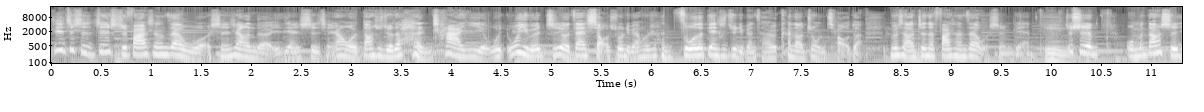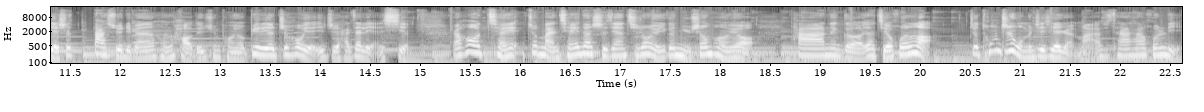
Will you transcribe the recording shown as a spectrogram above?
因为这是真实发生在我身上的一件事情，让我当时觉得很诧异。我我以为只有在小说里边或者很作的电视剧里边才会看到这种桥段，没有想到真的发生在我身边。嗯就是我们当时也是大学里边很好的一群朋友，毕了业之后也一直还在联系。然后前就满前一段时间，其中有一个女生朋友，她那个要结婚了。就通知我们这些人嘛，要去参加她的婚礼。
